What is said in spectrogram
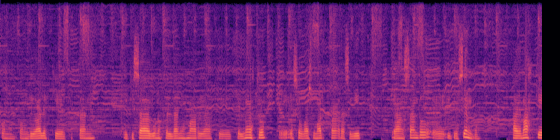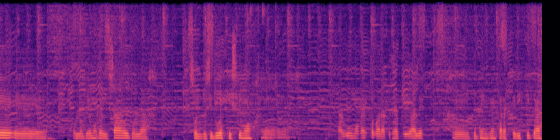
con, rivales que, están eh, quizá algunos peldaños más arriba que, el nuestro, eso va a sumar para seguir avanzando y creciendo. Además que por lo que hemos revisado y por las solicitudes que hicimos en algún momento para tener rivales que tengan características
